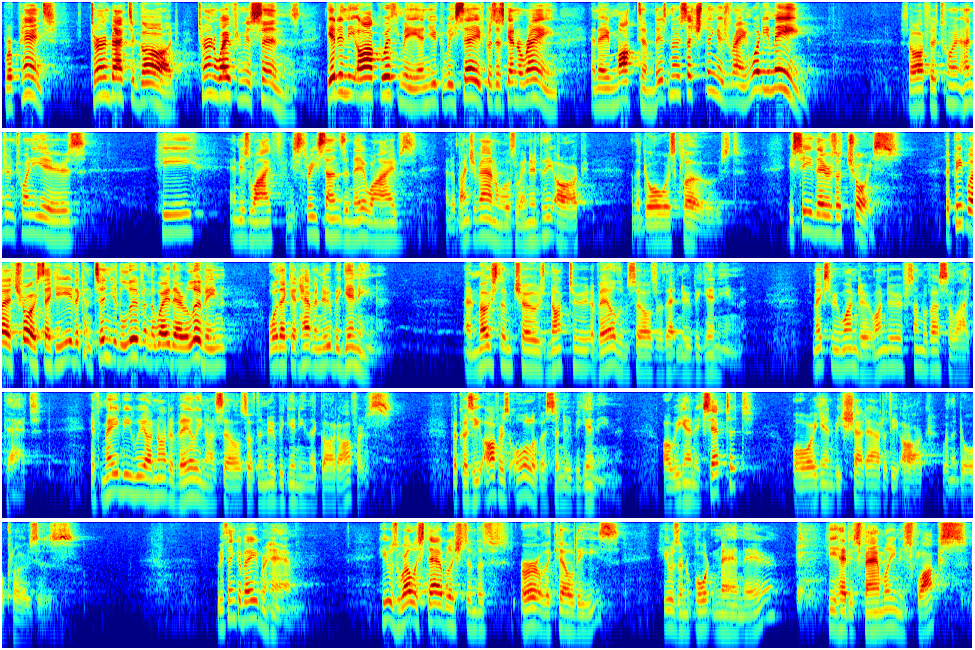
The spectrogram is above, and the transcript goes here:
Repent, turn back to God, turn away from your sins, get in the ark with me, and you can be saved because it's going to rain. And they mocked him. There's no such thing as rain. What do you mean? So, after 120 years, he and his wife and his three sons and their wives and a bunch of animals went into the ark, and the door was closed. You see, there's a choice. The people had a choice. They could either continue to live in the way they were living, or they could have a new beginning. And most of them chose not to avail themselves of that new beginning. It makes me wonder, wonder if some of us are like that. If maybe we are not availing ourselves of the new beginning that God offers because He offers all of us a new beginning. Are we going to accept it, or are we going to be shut out of the ark when the door closes? We think of Abraham. He was well established in the Ur of the Chaldees. He was an important man there. He had his family and his flocks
